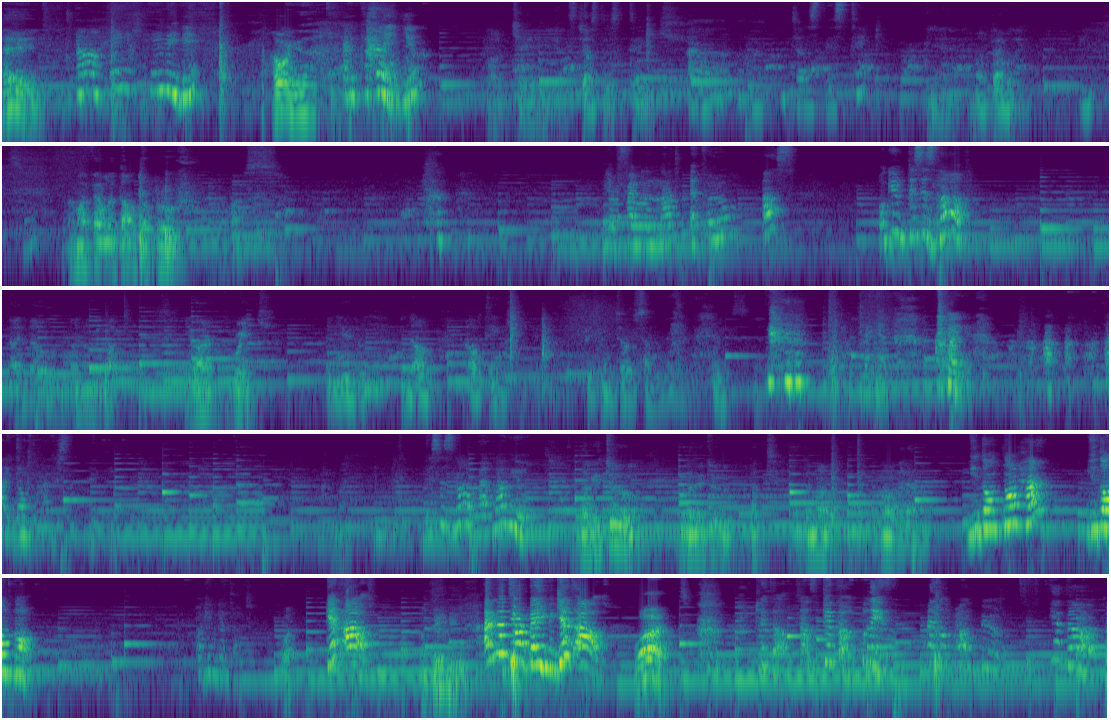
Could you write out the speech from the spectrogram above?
Hey, Oh, hey, hey, baby. how are you? I'm fine. You? Okay, it's just this thing. Uh, just this thing. Yeah, my family. So? My family don't approve us. your family not approve us? Okay, this is love. Oh my god. Oh my god. I, I, I don't understand anything. This is love. I love you. Love you too, love you too, but I don't know, I don't know, Helena. You don't know, huh? You don't know. Okay, get out. What? Get out! A baby? I'm not your baby. Get out! What? Get out. Just get out, please. I don't want you. Get out.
